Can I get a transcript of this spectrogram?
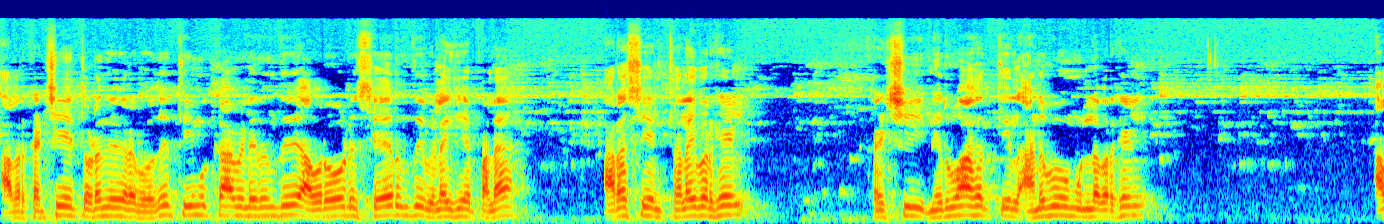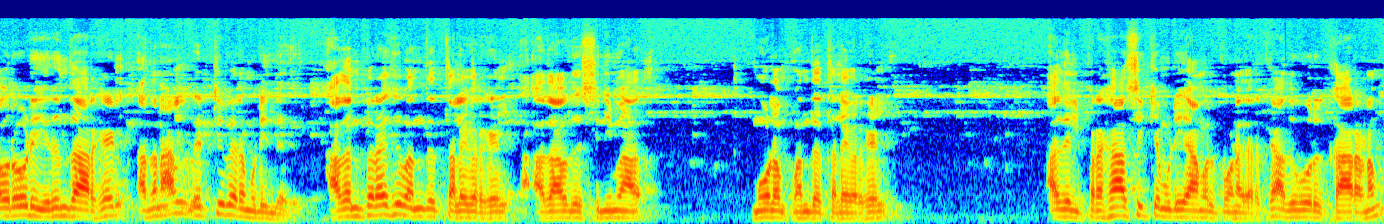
அவர் கட்சியை தொடங்குகிற போது திமுகவிலிருந்து அவரோடு சேர்ந்து விலகிய பல அரசியல் தலைவர்கள் கட்சி நிர்வாகத்தில் அனுபவம் உள்ளவர்கள் அவரோடு இருந்தார்கள். அதனால் வெற்றி பெற முடிந்தது. அதன் பிறகு வந்த தலைவர்கள் அதாவது சினிமா மூலம் வந்த தலைவர்கள் அதில் பிரகாசிக்க முடியாமல் போனதற்கு அது ஒரு காரணம்.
